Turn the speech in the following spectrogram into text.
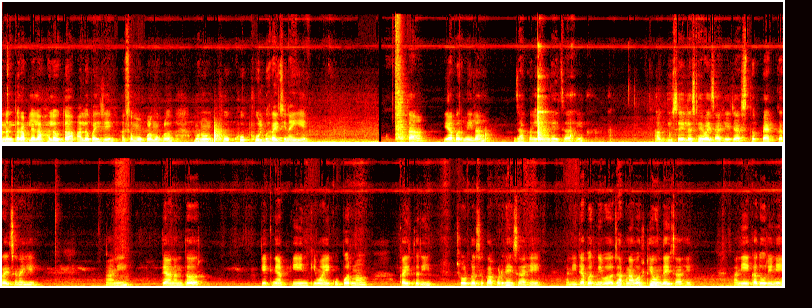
नंतर आपल्याला हलवता आलं पाहिजे असं मोकळं मोकळं. म्हणून खूप खूप फूल भरायची नाही आहे आता या बरणीला झाकण लावून घ्यायचं आहे. अगदी सैलच ठेवायचं आहे जास्त पॅक करायचं नाही आहे आणि त्यानंतर एक नॅपकिन किंवा एक उपरणं काहीतरी छोटंसं कापड घ्यायचं आहे आणि त्या बरणीवर झाकणावर ठेवून द्यायचं आहे. आणि एका दोरीने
